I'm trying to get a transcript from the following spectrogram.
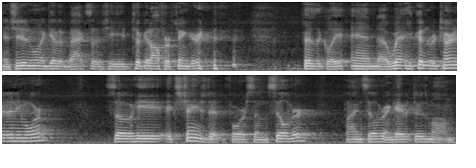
And she didn't want to give it back, so she took it off her finger physically and uh, went. He couldn't return it anymore, so he exchanged it for some silver, fine silver, and gave it to his mom.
